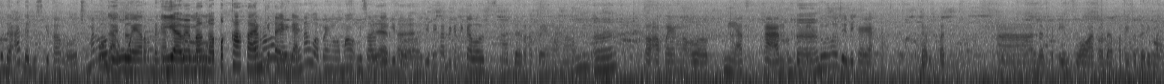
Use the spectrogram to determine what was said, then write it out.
udah ada di sekitar lo cuman lo Oh, nggak gitu. aware dengan iya itu. memang nggak peka kan karena kita lo kayak ini nggak tahu apa yang lo mau misalnya kayak Benar, gitu loh jadi tapi ketika lo sadar apa yang lo mau Hah? atau apa yang lo niatkan untuk Heeh. itu lo jadi kayak dapet uh, dapet info atau dapat itu dari mana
